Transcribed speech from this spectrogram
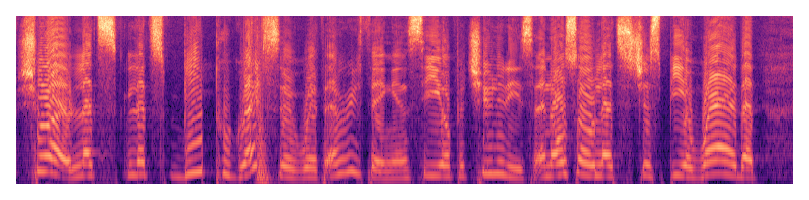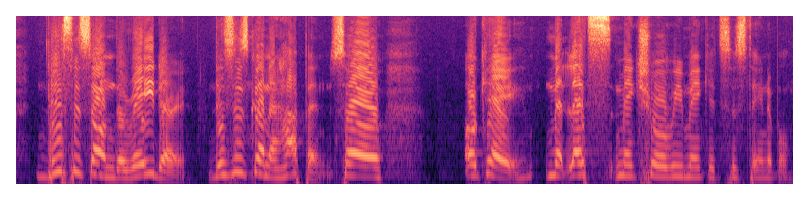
sure. Let's let's be progressive with everything and see opportunities, and also let's just be aware that this is on the radar. This is going to happen. So, okay, let's make sure we make it sustainable.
